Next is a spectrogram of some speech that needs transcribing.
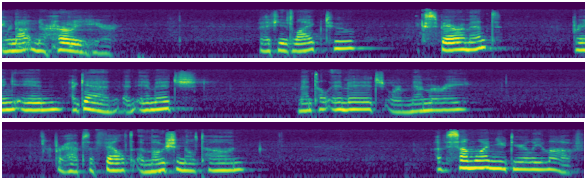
We're not in a hurry here. But if you'd like to experiment bring in again an image, mental image or memory, perhaps a felt emotional tone of someone you dearly love,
